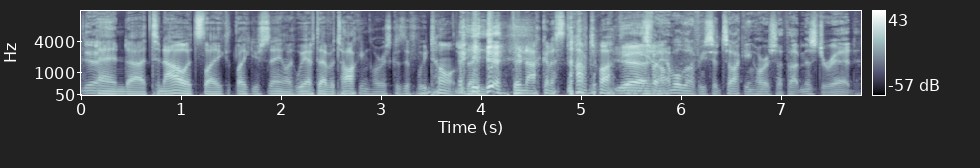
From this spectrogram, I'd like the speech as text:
Yeah. And uh, to now, it's like like you're saying, like we have to have a talking horse because if we don't, then Yeah. they're not gonna stop talking. Yeah. you It's funny. I'm old enough. You said talking horse. I thought Mr. Ed.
